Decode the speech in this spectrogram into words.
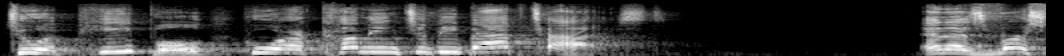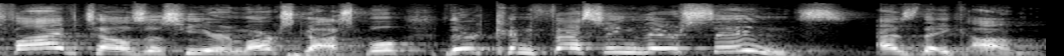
to a people who are coming to be baptized. And as verse 5 tells us here in Mark's gospel, they're confessing their sins as they come.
